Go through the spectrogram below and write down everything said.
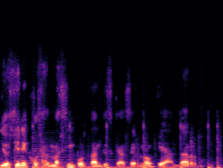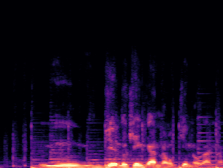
Dios tiene cosas más importantes que hacer, ¿no? Que andar mm, viendo quién gana o quién no gana.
